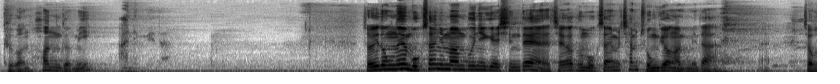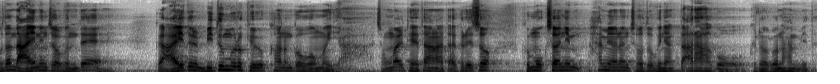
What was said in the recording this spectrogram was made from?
그건 헌금이 아닙니다. 저희 동네에 목사님 한 분이 계신데 제가 그 목사님을 참 존경합니다. 저보다 나이는 적은데 그 아이들 믿음으로 교육하는 거 보면 야 정말 대단하다. 그래서 그 목사님 하면은 저도 그냥 따라하고 그러곤 합니다.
